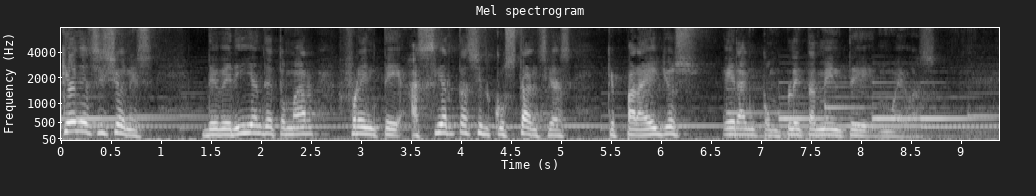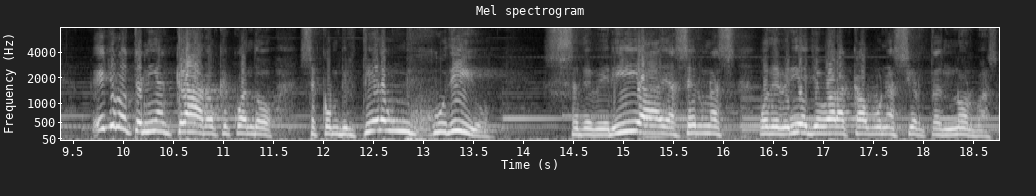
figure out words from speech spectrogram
qué decisiones deberían de tomar frente a ciertas circunstancias que para ellos eran completamente nuevas. Ellos lo tenían claro que cuando se convirtiera un judío, se debería de hacer unas o debería llevar a cabo unas ciertas normas.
